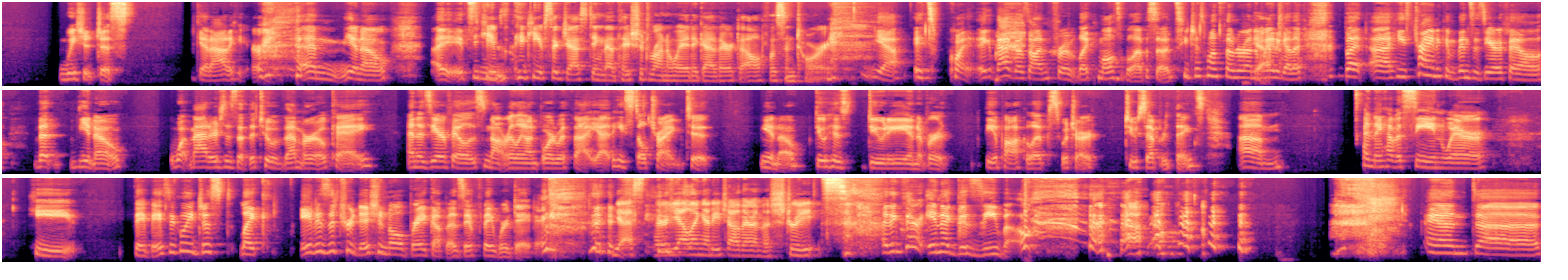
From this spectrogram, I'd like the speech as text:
"We should just get out of here." and you know, it's he keeps he keeps suggesting that they should run away together to Alpha Centauri. yeah, it's quite it, that goes on for like multiple episodes. He just wants them to run yeah. away together, but uh, he's trying to convince Aziraphale that you know what matters is that the two of them are okay and Aziraphale is not really on board with that yet. He's still trying to, you know, do his duty and avert the apocalypse, which are two separate things. Um, and they have a scene where he, they basically just like it is a traditional breakup as if they were dating. yes, they're yelling at each other in the streets. I think they're in a gazebo. oh. And uh,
